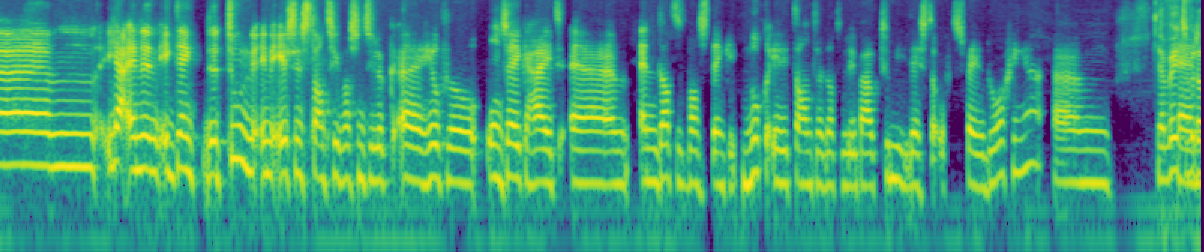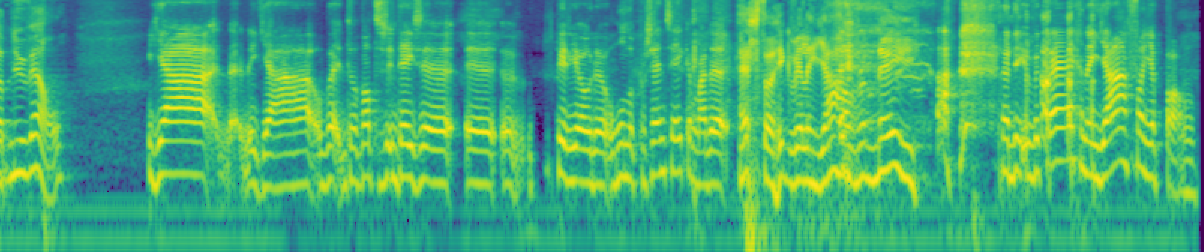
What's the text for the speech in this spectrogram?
Um, ja, en, en, ik denk de, toen in de eerste instantie was natuurlijk uh, heel veel onzekerheid. Um, en dat was denk ik nog irritanter dat we überhaupt toen niet wisten of de Spelen doorgingen. Um, ja, weten en, we dat nu wel? Ja, ja, wat is in deze uh, uh, periode 100% zeker. Maar de... Esther, ik wil een ja of een nee. nou, die, we krijgen een ja van Japan.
